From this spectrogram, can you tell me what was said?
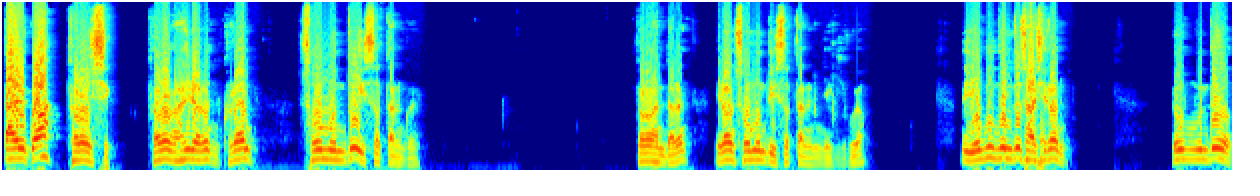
딸과 결혼식 결혼을 하려는 그런 소문도 있었다는 거예요. 결혼한다는 이런 소문도 있었다는 얘기고요. 근데 이 부분도 사실은 이 부분도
